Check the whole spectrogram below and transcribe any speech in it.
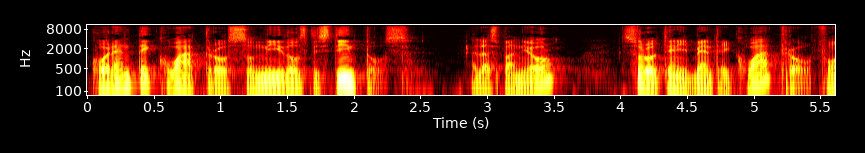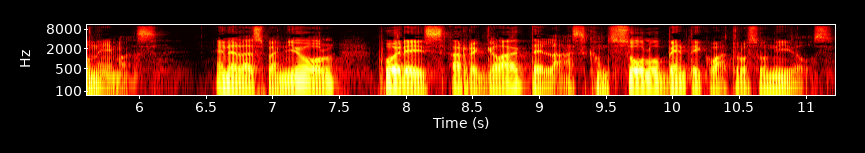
44 sonidos distintos. El español solo tiene 24 fonemas. En el español puedes arreglártelas con solo 24 sonidos.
